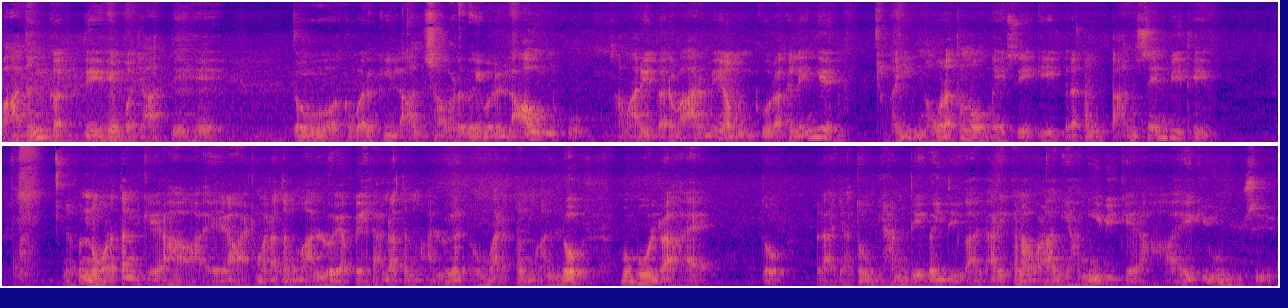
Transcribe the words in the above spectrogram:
बाधन करते हैं, बजाते हैं। तो अकबर की लालसा बढ़ गई। बोले, लाओ उनको, हमारे दरबार में हम उनको रख लेंगे। भाई नवरत्नों में से एक रतन तानसेन भी थे। देखो नौ कह रहा है, आठवां रतन मान लो या पहला रतन मान लो या नौवा रतन मान लो, वो बोल रहा है। तो राजा तो ज्ञान देगा ही देगा, यार, इतना बड़ा ज्ञानी भी कह रहा है कि उनसे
